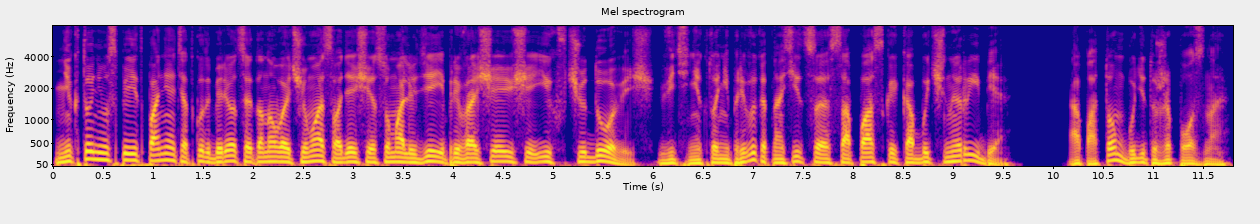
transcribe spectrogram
Никто не успеет понять, откуда берется эта новая чума, сводящая с ума людей и превращающая их в чудовищ, ведь никто не привык относиться с опаской к обычной рыбе. А потом будет уже поздно.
